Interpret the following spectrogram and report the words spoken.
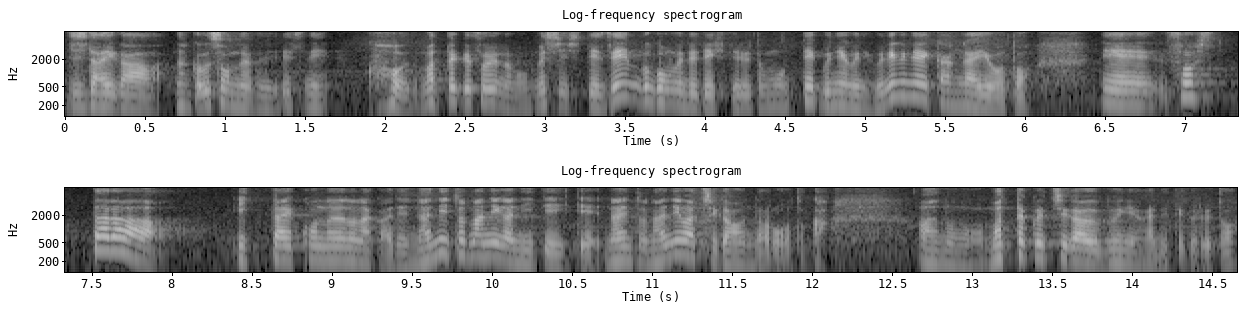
時代がなんか嘘のようにですねこう全くそういうのも無視して全部ゴムでできてると思ってぐにゃぐにゃぐにゃぐにゃ考えようと。でそしたら一体この世の中で何と何が似ていて何と何は違うんだろうとかあの全く違う分野が出てくると。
